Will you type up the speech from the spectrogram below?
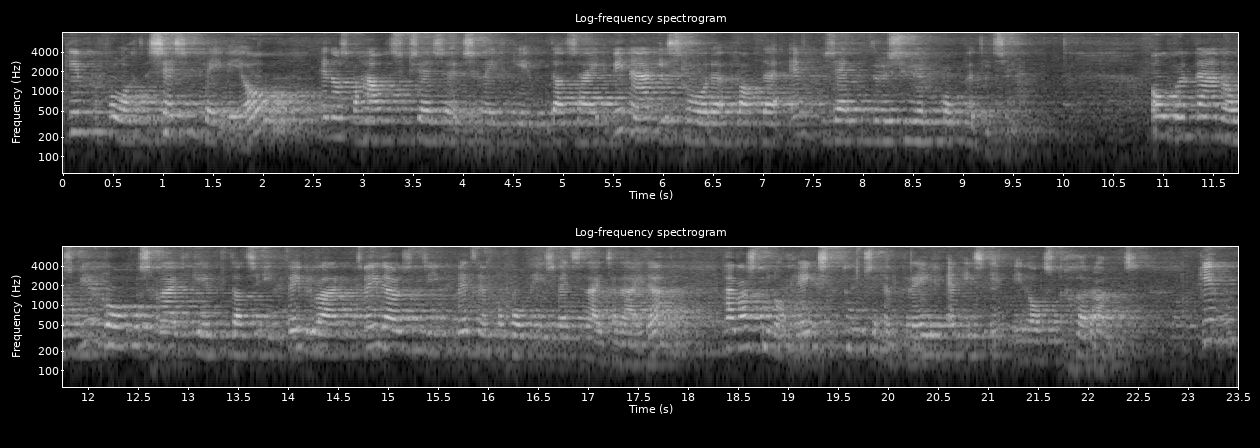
Kim volgt 6 VWO en als behaalde successen schreef Kim dat zij winnaar is geworden van de MZ Dressuur competitie. Over Nano's miracle schrijft Kim dat ze in februari 2010 met hem begon eens wedstrijd te rijden. Hij was toen nog hengst toen ze hem kreeg en is inmiddels geruimd. Kim,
